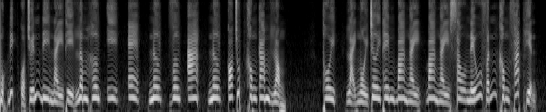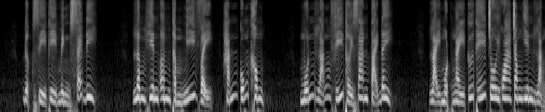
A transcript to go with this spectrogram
mục đích của chuyến đi này thì lâm hơn y, e, nơ, vơ, a, nơ có chút không cam lòng. Thôi, lại ngồi chơi thêm ba ngày, ba ngày sau nếu vẫn không phát hiện được gì thì mình sẽ đi. Lâm Hiên âm thầm nghĩ vậy, hắn cũng không muốn lãng phí thời gian tại đây. Lại một ngày cứ thế trôi qua trong yên lặng.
